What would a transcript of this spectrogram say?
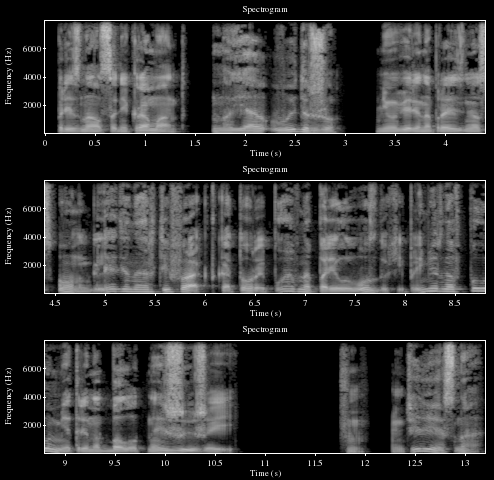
– признался некромант, – «но я выдержу». Неуверенно произнес он, глядя на артефакт, который плавно парил в воздухе примерно в полуметре над болотной жижей. Хм, интересно.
